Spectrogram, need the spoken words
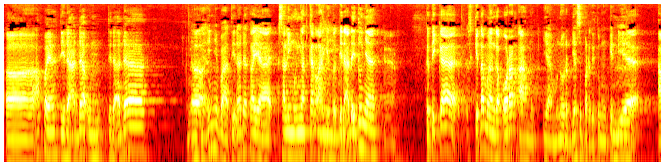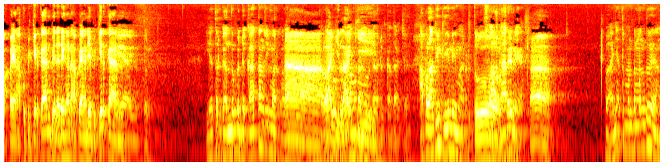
eh, apa ya? Tidak ada un- tidak ada eh, ini Pak, tidak ada kayak saling mengingatkan lah gitu. Tidak ada itunya. Ya ketika kita menganggap orang ah ya menurut dia seperti itu. Mungkin dia apa yang aku pikirkan beda dengan apa yang dia pikirkan. Iya iya betul. Ya tergantung kedekatan sih mar. Kalau Nah, lagi-lagi. dekat aja. Apalagi gini mar. Betul. soal karir ya. Ah banyak teman-teman tuh yang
